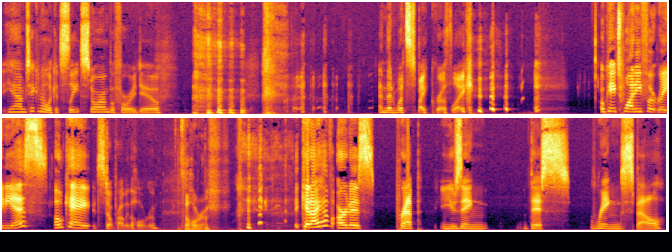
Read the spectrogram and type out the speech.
Yeah, I'm taking a look at Sleet Storm before we do. and then what's spike growth like? Okay, 20 foot radius. Okay, it's still probably the whole room. It's the whole room. Can I have artists prep using this ring spell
